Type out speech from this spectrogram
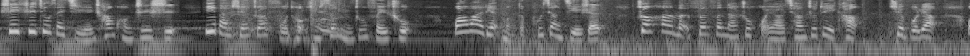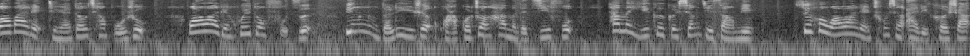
谁知就在几人猖狂之时，一把旋转斧头从森林中飞出。娃娃脸猛地扑向几人，壮汉们纷纷拿出火药枪支对抗，却不料娃娃脸竟然刀枪不入。娃娃脸挥动斧子，冰冷的利刃划过壮汉们的肌肤，他们一个个相继丧命。随后，娃娃脸冲向艾利克莎，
